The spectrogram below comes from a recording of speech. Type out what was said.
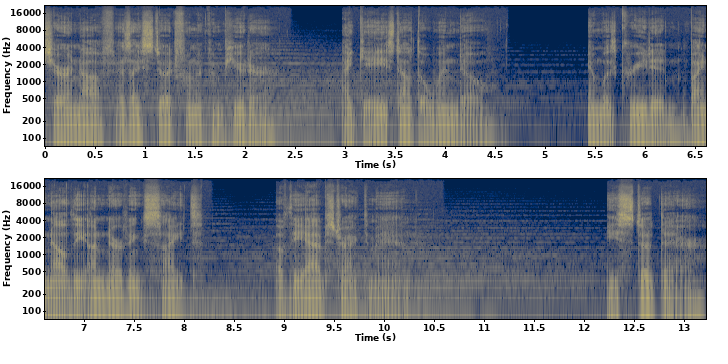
Sure enough, as I stood from the computer, I gazed out the window and was greeted by now the unnerving sight of the abstract man. He stood there,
